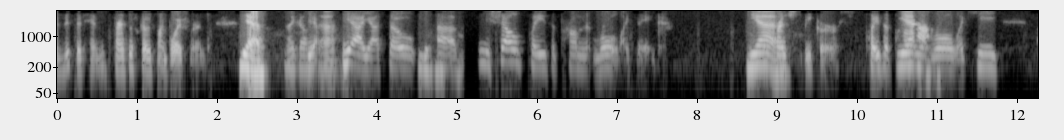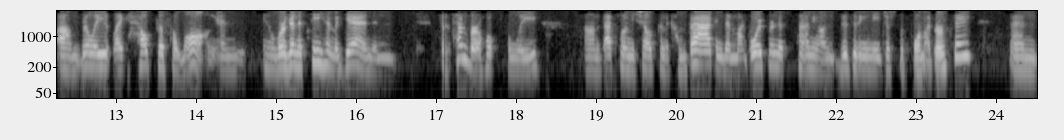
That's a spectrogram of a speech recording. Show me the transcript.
to visit him. Francisco is my boyfriend. yes, I got Yeah, that. yeah, yeah. So uh, Michelle plays a prominent role, I think. Yeah. The French speaker plays a Yeah. prominent role. Like he um, really like helped us along, and you know we're going to see him again in September, hopefully. Um, that's when Michelle's going to come back, and then my boyfriend is planning on visiting me just before my birthday. And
